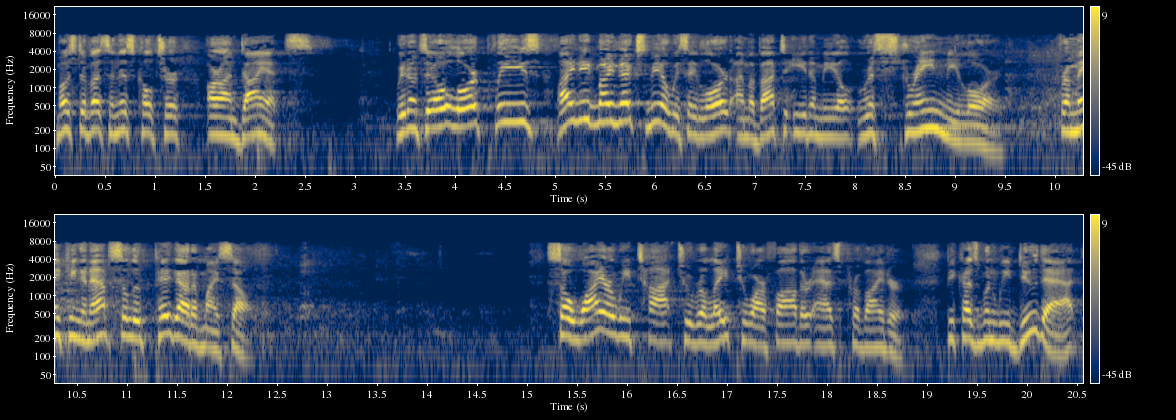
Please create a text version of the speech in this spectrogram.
Most of us in this culture are on diets. We don't say, Oh Lord, please, I need my next meal. We say, Lord, I'm about to eat a meal. Restrain me, Lord from making an absolute pig out of myself. So, why are we taught to relate to our Father as provider? Because when we do that,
